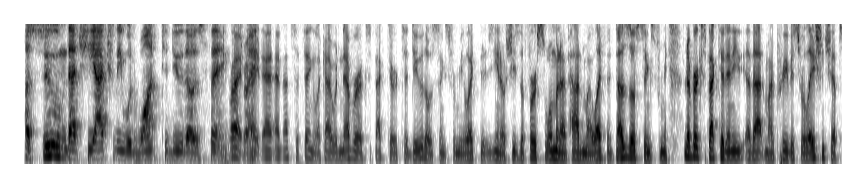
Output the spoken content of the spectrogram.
assume that she actually would want to do those things right right, right. And, and, that's the thing like i would never expect her to do those things for me like you know she's the first woman i've had in my life that does those things for me i've never expected any of that in my previous relationships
